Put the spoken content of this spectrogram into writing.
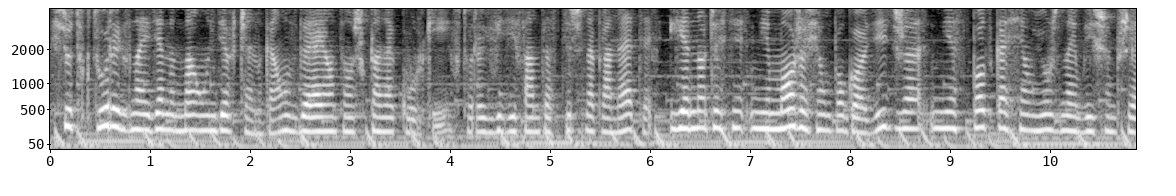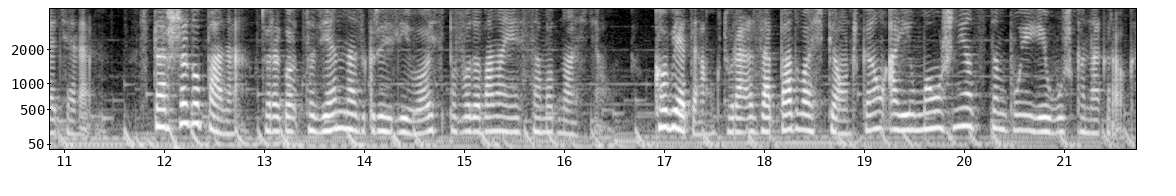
wśród których znajdziemy małą dziewczynkę zbierającą szklane kulki, w których widzi fantastyczne planety i jednocześnie nie może się pogodzić, że nie spotka się już z najbliższym przyjacielem. Starszego pana, którego codzienna zgryźliwość spowodowana jest samotnością. Kobietę, która zapadła śpiączkę, a jej mąż nie odstępuje jej łóżka na krok.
